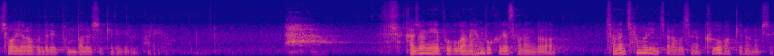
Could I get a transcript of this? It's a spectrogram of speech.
저와 여러분들이 본받을 수 있게 되기를 바래요. 가정이 부부간에 행복하게 사는 것 저는 참을 인자라고 생각, 그거밖에는 없어요.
